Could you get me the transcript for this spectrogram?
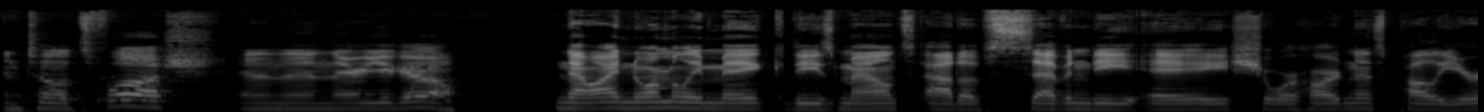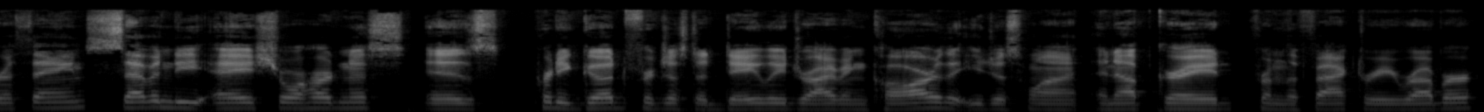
until it's flush, and then there you go. Now, I normally make these mounts out of 70A shore hardness polyurethane. 70A shore hardness is pretty good for just a daily driving car that you just want an upgrade from the factory rubber.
